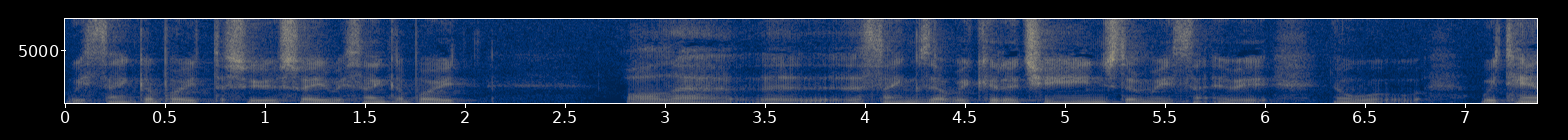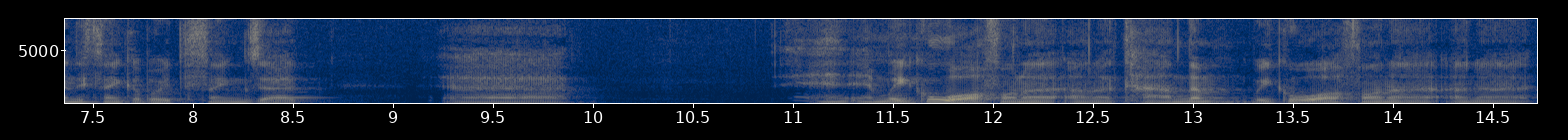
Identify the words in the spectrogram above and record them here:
we think about the suicide, we think about all the, the, the things that we could have changed, and we, th- we you know we tend to think about the things that, uh, and, and we go off on a on a tandem. We go off on a on a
